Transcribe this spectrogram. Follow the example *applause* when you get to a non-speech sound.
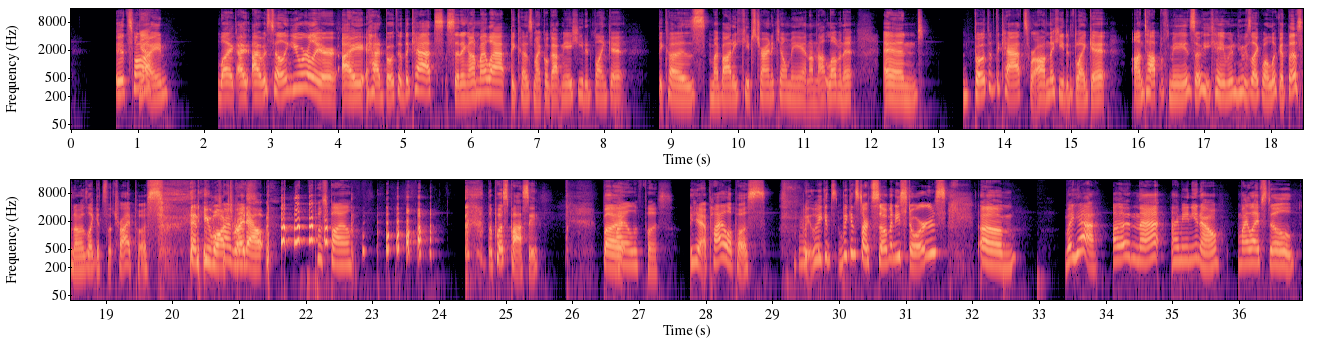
it's Yeah. fine. Like I, I was telling you earlier, I had both of the cats sitting on my lap because Michael got me a heated blanket because my body keeps trying to kill me and I'm not loving it. And both of the cats were on the heated blanket on top of me. And so he came in, he was like, Well, look at this. And I was like, It's the tripus. *laughs* and he walked right out. Puss pile, *laughs* the puss posse. But pile of puss. yeah, pile of puss. we, we can we can start so many stores. Um, but yeah, other than that, I mean, you know, my life still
